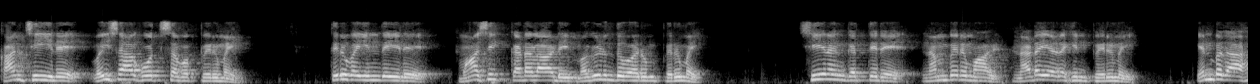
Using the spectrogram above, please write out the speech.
காஞ்சியிலே வைசாகோத்சவ பெருமை திருவைந்தியிலே மாசிக் கடலாடி மகிழ்ந்து வரும் பெருமை ஸ்ரீரங்கத்திலே நம்பெருமாள் நடையழகின் பெருமை என்பதாக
